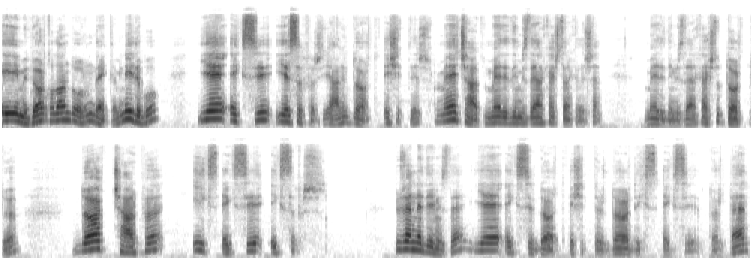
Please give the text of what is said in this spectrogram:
eğimi 4 olan doğrunun denklemi. Neydi bu? y eksi y0 yani 4 eşittir. m çarpı m dediğimiz değer kaçtı arkadaşlar? m dediğimiz değer kaçtı? 4'tü. 4 çarpı x eksi x0. Düzenlediğimizde y eksi 4 eşittir 4x eksi 4'ten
